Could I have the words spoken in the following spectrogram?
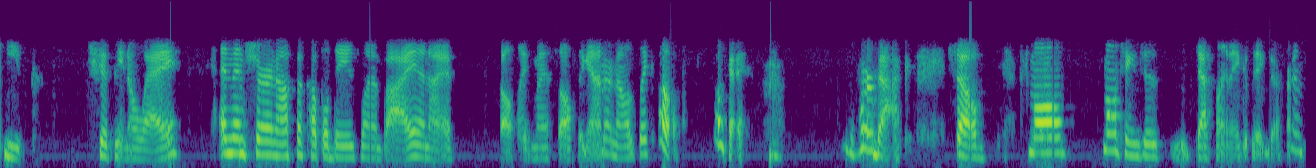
keep chipping away. And then sure enough, a couple days went by and I felt like myself again. And I was like, oh, okay, we're back. So small, small changes definitely make a big difference.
